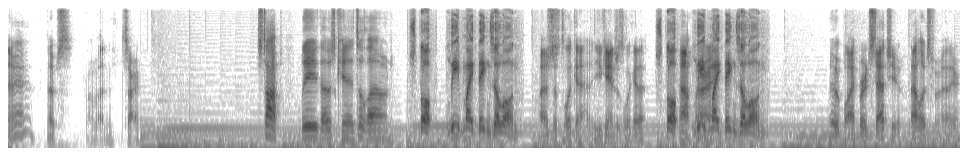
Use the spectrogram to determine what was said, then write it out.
Eh, Oops, wrong button. Sorry. Stop! Leave those kids alone. Stop! Leave my things alone! I was just looking at it. You can't just look at it. Stop! Oh, Leave alright. my things alone! Ooh, blackbird statue. That looks familiar.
